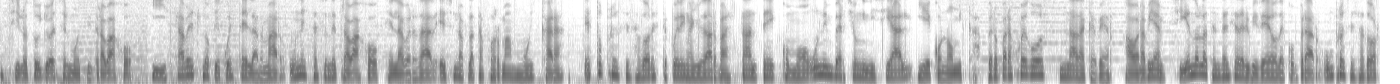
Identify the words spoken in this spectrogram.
Si lo tuyo es el multitrabajo y sabes lo que cuesta el armar una estación de trabajo que la verdad es una plataforma muy cara, estos procesadores te pueden ayudar bastante como una inversión inicial y económica, pero para juegos nada que ver. Ahora bien, siguiendo la tendencia del video de comprar un procesador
